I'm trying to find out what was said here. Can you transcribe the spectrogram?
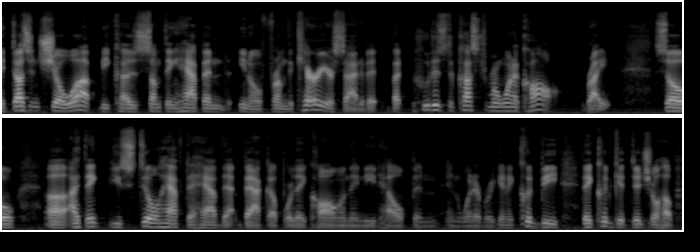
it doesn't show up because something happened, you know, from the carrier side of it. But who does the customer want to call, right? So uh, I think you still have to have that backup where they call and they need help and, and whatever. Again, it could be they could get digital help.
